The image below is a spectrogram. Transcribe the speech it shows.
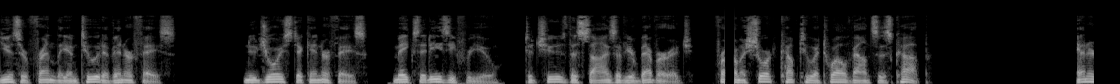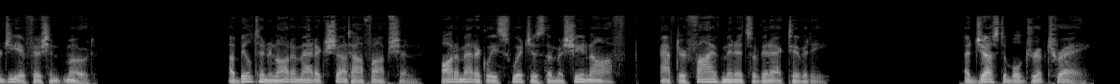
User-friendly intuitive interface. New joystick interface, makes it easy for you, to choose the size of your beverage, from a short cup to a 12 ounces cup. Energy efficient mode. A built-in and automatic shut-off option, automatically switches the machine off, after 5 minutes of inactivity. Adjustable drip tray.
